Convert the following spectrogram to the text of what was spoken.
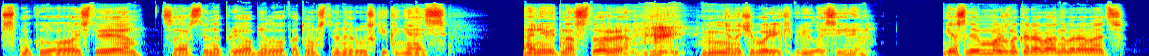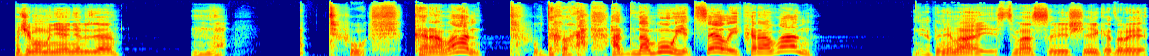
«Спокойствие!» — царственно приобнял его потомственный русский князь. «Они ведь нас тоже не на чебуреки пригласили. Если можно караваны воровать, почему мне нельзя?» «Ну, тьфу, караван? Тьфу, да одному и целый караван?» «Я понимаю, есть масса вещей, которые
